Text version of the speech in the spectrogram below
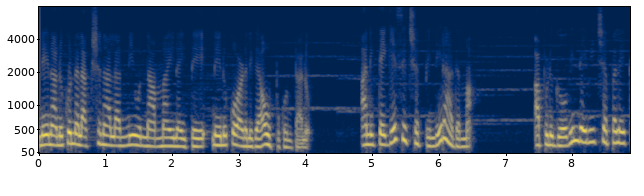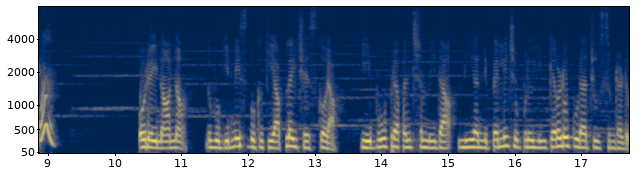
నేను అనుకున్న లక్షణాలన్నీ ఉన్న అమ్మాయినైతే నేను కోడలిగా ఒప్పుకుంటాను. అని తెగేసి చెప్పింది రాధమ్మ. అప్పుడు గోవింద్ ఏమీ చెప్పలేక ఒరేయ్ నాన్న నువ్వు గిన్నీస్ బుక్కి అప్లై చేసుకోరా? ఈ భూప్రపంచం మీద నీ అన్ని పెళ్ళి చూపులు ఇంకెవడూ కూడా చూస్తుండడు.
